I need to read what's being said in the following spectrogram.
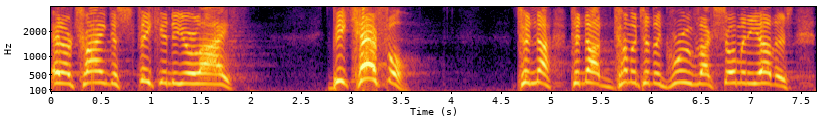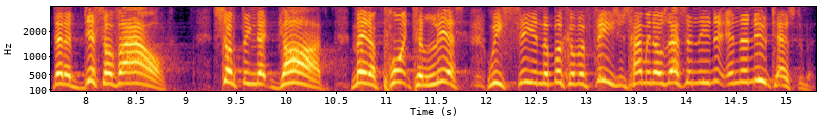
and are trying to speak into your life, be careful to not, to not come into the groove like so many others that have disavowed something that God made a point to list. We see in the book of Ephesians. How many knows that's in the, in the New Testament?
